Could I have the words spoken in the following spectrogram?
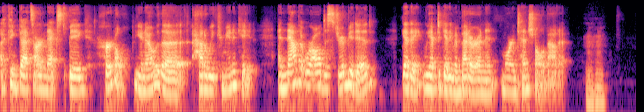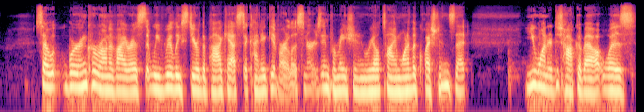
i think that's our next big hurdle you know the how do we communicate and now that we're all distributed getting we have to get even better and more intentional about it mm-hmm. So we're in coronavirus that we really steered the podcast to kind of give our listeners information in real time. One of the questions that you wanted to talk about was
